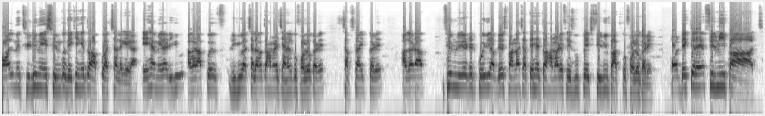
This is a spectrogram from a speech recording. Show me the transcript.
हॉल में थ्री में इस फ़िल्म को देखेंगे तो आपको अच्छा लगेगा। ये है मेरा रिव्यू। अगर आपको रिव्यू अच्छा लगा तो हमारे चैनल को फॉलो करें, सब्सक्राइब करें। अगर आप फ़िल्म रिलेटेड कोई भी अपडेट्स पाना चाहते हैं तो हमारे फेसबुक पेज फिल्मी पाथ को फॉलो करें। और देखते रहे फिल्मी पाथ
